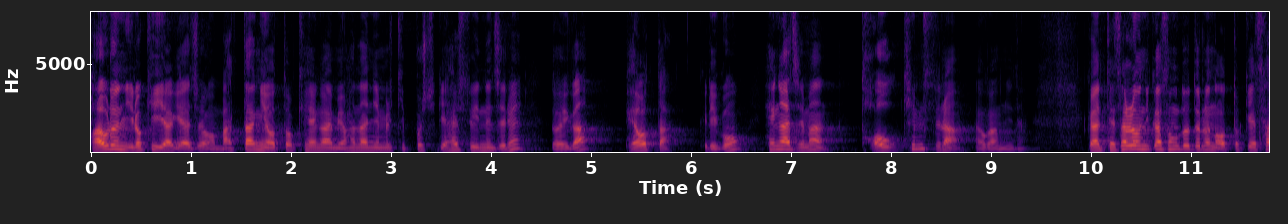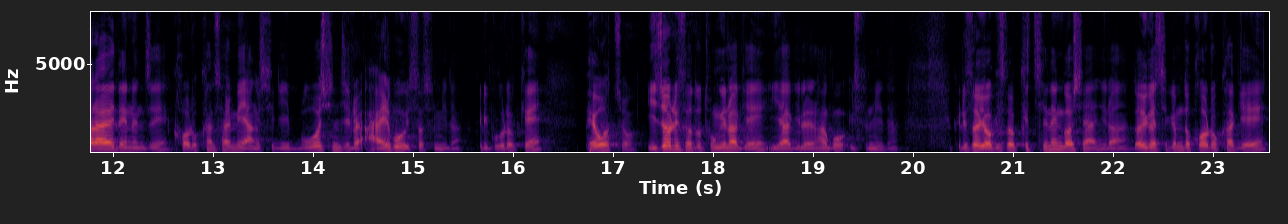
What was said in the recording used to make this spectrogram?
바울은 이렇게 이야기하죠. 마땅히 어떻게 행하며 하나님을 기쁘시게 할 수 있는지를 너희가 배웠다. 그리고 행하지만 더욱 힘쓰라라고 합니다. 그러니까 데살로니가 성도들은 어떻게 살아야 되는지 거룩한 삶의 양식이 무엇인지를 알고 있었습니다. 그리고 그렇게 배웠죠. 2절에서도 동일하게 이야기를 하고 있습니다. 그래서 여기서 그치는 것이 아니라 너희가 지금도 거룩하게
